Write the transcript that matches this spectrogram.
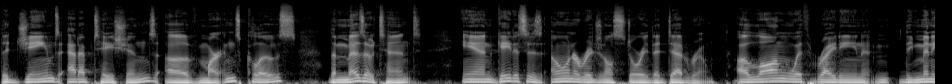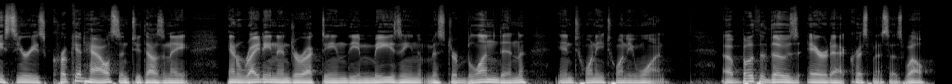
the James adaptations of Martin's Close, The Mezzotint, and Gatiss's own original story, The Dead Room along with writing the miniseries Crooked House in 2008 and writing and directing The Amazing Mr. Blunden in 2021. Uh, both of those aired at Christmas as well.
